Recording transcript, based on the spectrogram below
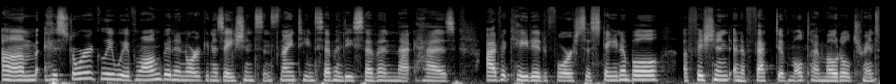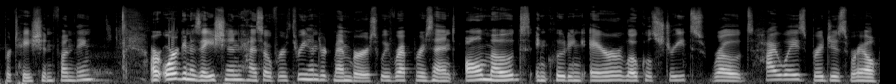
um, historically, we've long been an organization since 1977 that has advocated for sustainable, efficient, and effective multimodal transportation funding. Our organization has over 300 members. We represent all modes, including air, local streets, roads, highways, bridges, rail,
